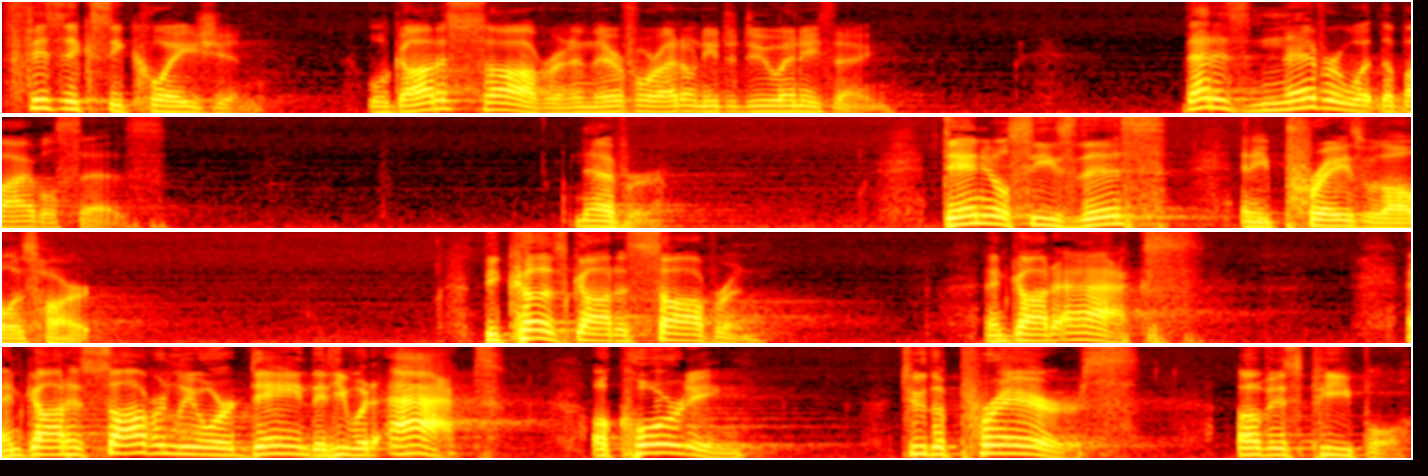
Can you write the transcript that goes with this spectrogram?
physics equation. Well, God is sovereign, and therefore I don't need to do anything. That is never what the Bible says. Never. Daniel sees this and he prays with all his heart. Because God is sovereign and God acts, and God has sovereignly ordained that he would act according to the prayers of his people.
